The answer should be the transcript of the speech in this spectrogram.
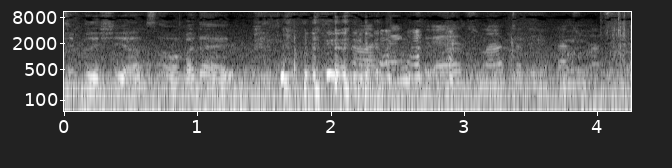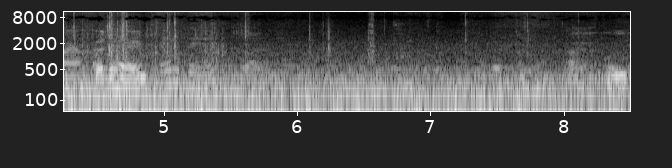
Sikuishia sawa baadaye. Ah, thank you. Eh, tunaacha vile kama tunasimama. Baadaye. Baby. Haya, wait.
